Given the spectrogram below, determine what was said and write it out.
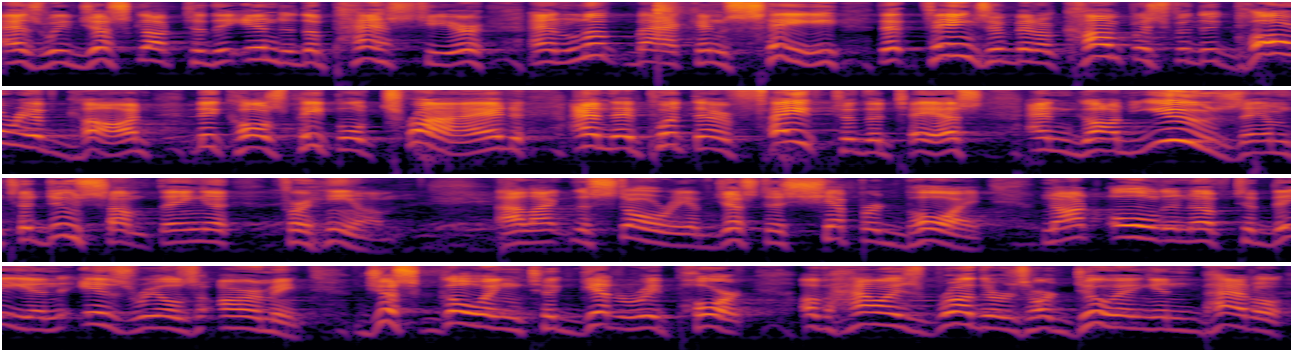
as we've just got to the end of the past year, and look back and see that things have been accomplished for the glory of God because people tried and they put their faith to the test, and God used them to do something for Him. I like the story of just a shepherd boy, not old enough to be in Israel's army, just going to get a report of how his brothers are doing in battle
